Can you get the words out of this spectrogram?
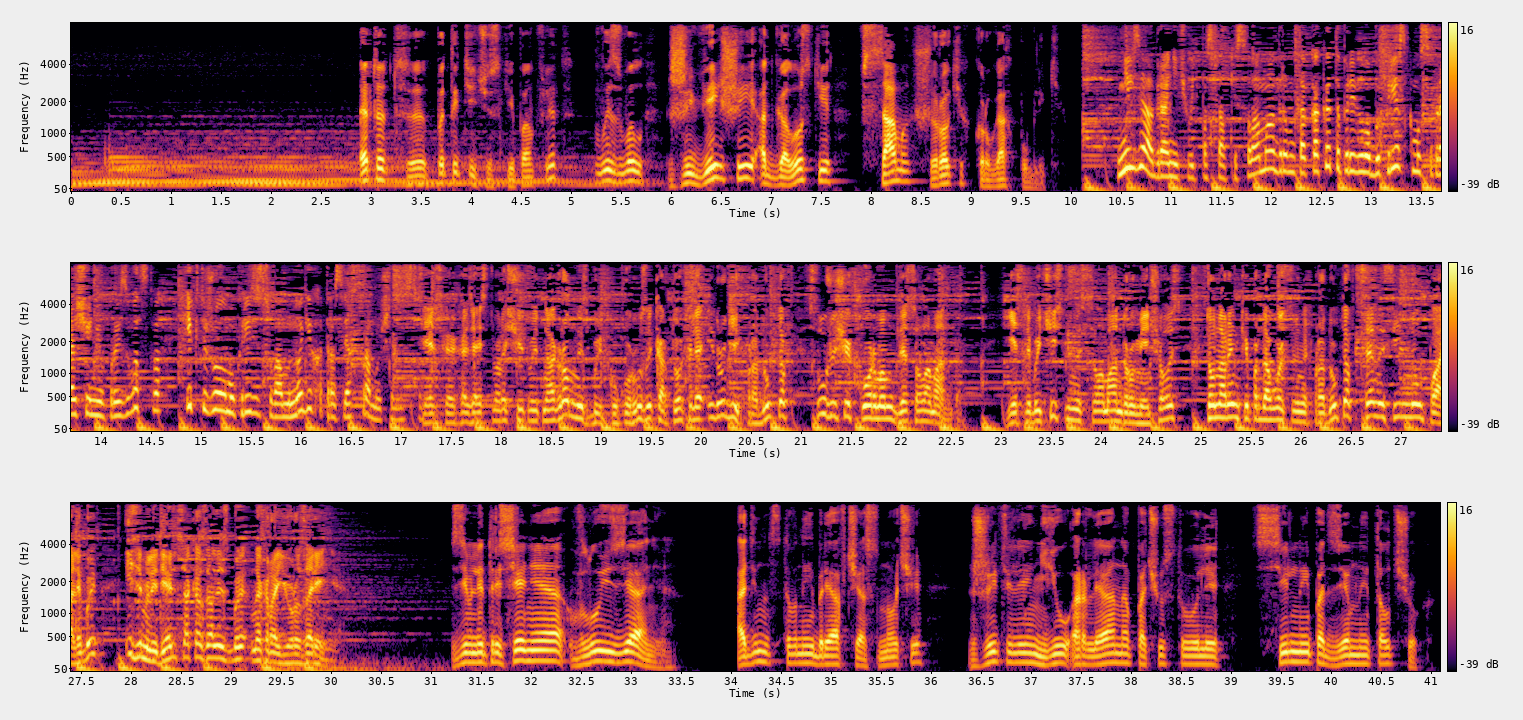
Этот э, патетический памфлет вызвал живейшие отголоски в самых широких кругах публики. Нельзя ограничивать поставки саламандрам, так как это привело бы к резкому сокращению производства и к тяжелому кризису во многих отраслях промышленности. Сельское хозяйство рассчитывает на огромный сбыт кукурузы, картофеля и других продуктов, служащих кормом для саламандр. Если бы численность саламандр уменьшилась, то на рынке продовольственных продуктов цены сильно упали бы, и земледельцы оказались бы на краю разорения. Землетрясение в Луизиане. 11 ноября в час ночи жители Нью-Орлеана почувствовали сильный подземный толчок.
